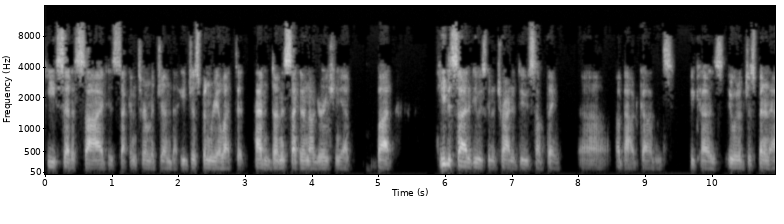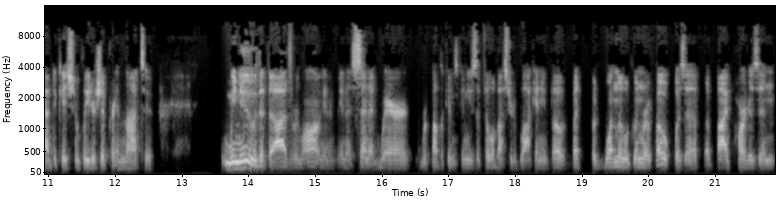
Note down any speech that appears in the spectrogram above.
he set aside his second term agenda. He'd just been reelected, hadn't done his second inauguration yet, but he decided he was going to try to do something uh, about guns because it would have just been an abdication of leadership for him not to. We knew that the odds were long in, in a Senate where Republicans can use a filibuster to block any vote, but but one little glimmer of hope was a, a bipartisan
